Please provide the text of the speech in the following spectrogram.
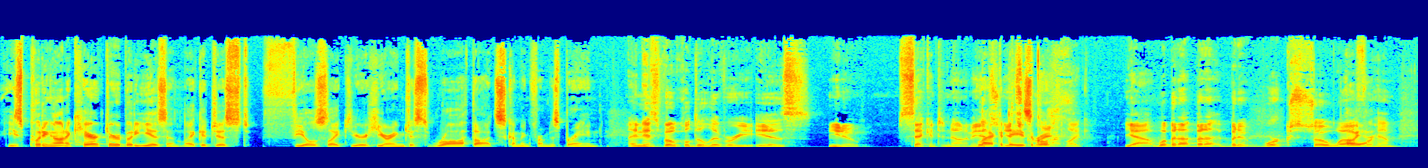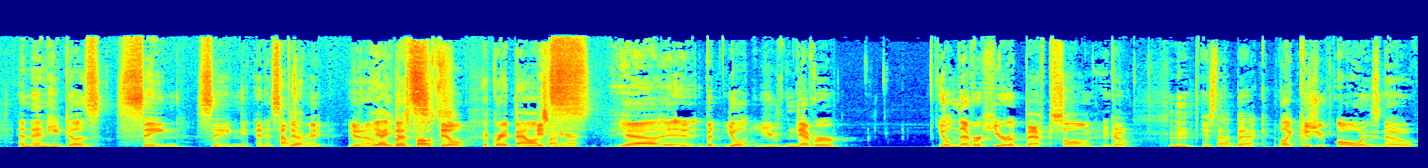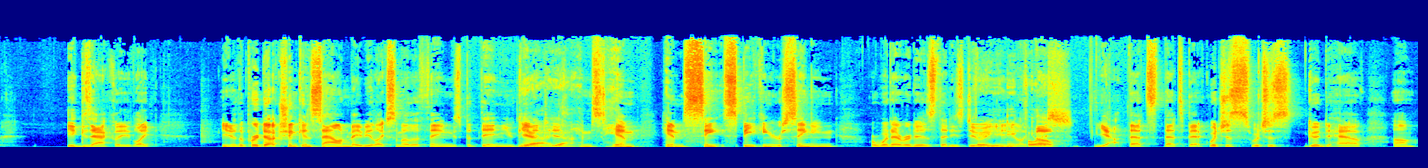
he's putting on a character, but he isn't. Like it just feels like you're hearing just raw thoughts coming from his brain. and his vocal delivery is you know second to none. I mean, it's, it's great. Like, yeah, well, but uh, but uh, but it works so well Oh, yeah. for him. And then he does sing, sing, and it sounds Yep. great. You know, Yeah, he But does it's both. Still, a great balance on here. Yeah, and, but you'll you've never you'll never hear a Beck song and go, hmm, is that Beck? Like, because you always know exactly. Like, you know, the production can sound maybe like some other things, but then you get Yeah, into yeah. him him him sing, speaking or singing or whatever it is that he's doing, and you're like, voice. oh, yeah, that's that's Beck, which is which is good to have. Um,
